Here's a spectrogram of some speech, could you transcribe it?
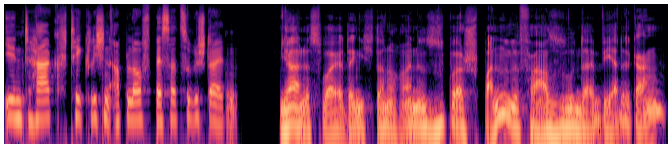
ihren tagtäglichen Ablauf besser zu gestalten? Ja, das war ja, denke ich, dann auch eine super spannende Phase so in deinem Werdegang.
